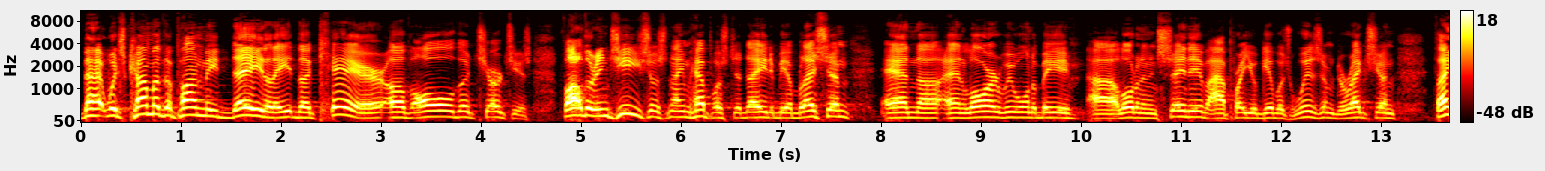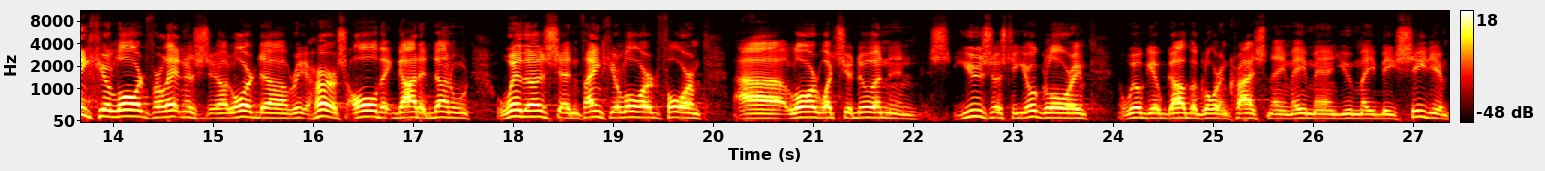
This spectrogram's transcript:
that which cometh upon me daily, the care of all the churches. Father, in Jesus' name, help us today to be a blessing and, uh, and Lord, we want to be, uh, Lord, an incentive. I pray you'll give us wisdom, direction. Thank you, Lord, for letting us, uh, Lord, uh, rehearse all that God had done with us. And thank you, Lord, for, uh, Lord, what you're doing and use us to your glory. We'll give God the glory in Christ's name. Amen. You may be seated.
